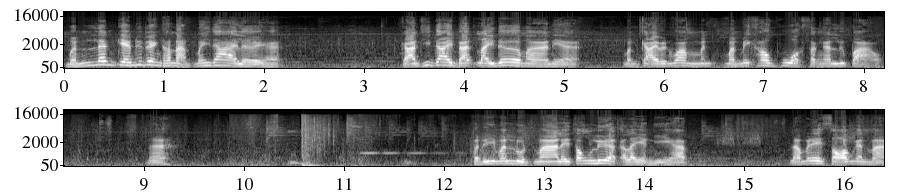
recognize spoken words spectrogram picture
เหมือนเล่นเกมที่ตัวเองถนัดไม่ได้เลยฮะการที่ได้ Batrider มาเนี่ย มันกลายเป็นว่ามันมันไม่เข้าพวกสังงั้นหรือเปล่า นะ พอดีมันหลุดมาเลยต้องเลือกอะไรอย่างนี้ครับ แล้วไม่ได้ซ้อมกันมา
